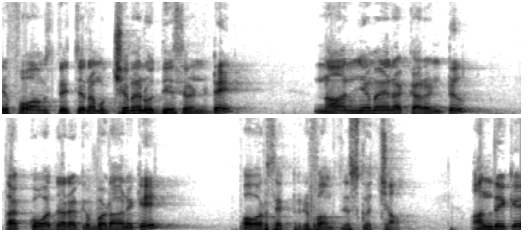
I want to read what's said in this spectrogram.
రిఫార్మ్స్ తెచ్చిన ముఖ్యమైన ఉద్దేశం ఏంటంటే నాణ్యమైన కరెంటు తక్కువ ధరకు ఇవ్వడానికి పవర్ సెక్టర్ రిఫార్మ్స్ తీసుకొచ్చాం. అందుకే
